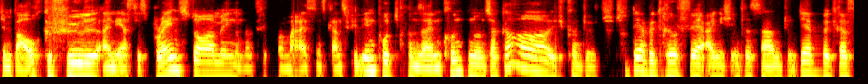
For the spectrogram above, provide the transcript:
dem Bauchgefühl ein erstes Brainstorming und dann kriegt man meistens ganz viel Input von seinen Kunden und sagt, ah, ich könnte, der Begriff wäre eigentlich interessant und der Begriff.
